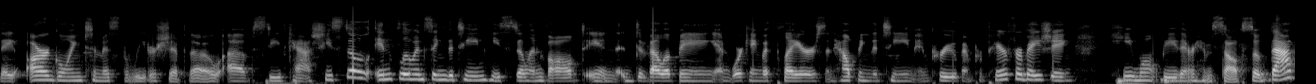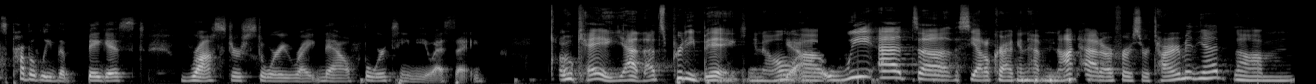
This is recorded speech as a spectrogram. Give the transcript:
They are going to miss the leadership, though, of Steve Cash. He's still influencing the team. He's still involved in developing and working with players and helping the team improve and prepare for Beijing. He won't be there himself. So that's probably the biggest roster story right now for Team USA. Okay, yeah, that's pretty big. You know, yeah. uh, we at uh, the Seattle Kraken have not had our first retirement yet. Um,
